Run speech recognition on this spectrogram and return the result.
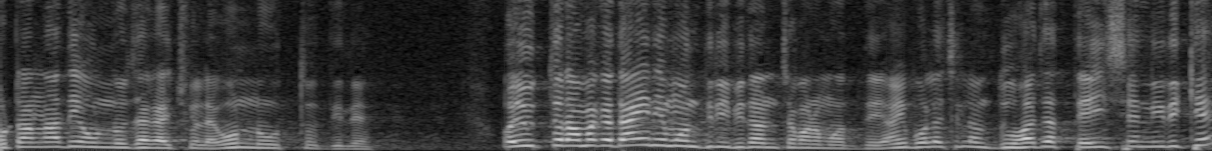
ওটা না দিয়ে অন্য জায়গায় চলে অন্য উত্তর দিলে। ওই উত্তর আমাকে দেয়নি মন্ত্রী বিধানসভার মধ্যে। আমি বলেছিলাম দু হাজার তেইশের নিরিখে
